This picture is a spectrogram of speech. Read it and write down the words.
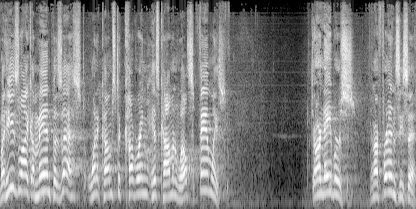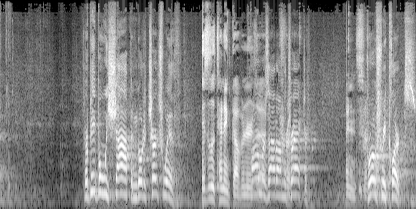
But he's like a man possessed when it comes to covering his Commonwealth's families. They're our neighbors and our friends, he said. They're people we shop and go to church with. His lieutenant governor. Uh, Farmers out on the tractor. Grocery. Uh, Grocery clerks.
